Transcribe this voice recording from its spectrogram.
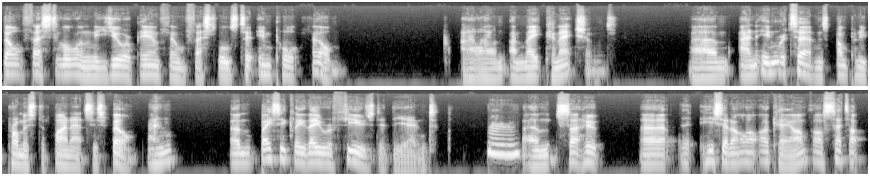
Film Festival and these European film festivals to import film um, and make connections. Um, and in return, this company promised to finance his film. And um, basically, they refused at the end. Mm. so uh, he said, oh, okay, I'll, I'll set up,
